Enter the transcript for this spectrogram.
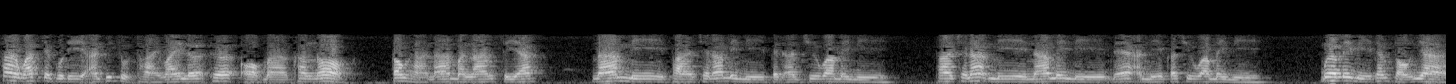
ถ้าวัดจักุดีอันพิสุทธิ์ถ่ายไว้เลอะเทอะออกมาข้างนอก ต้องหาน้ำมาล้างเสีย น้ำมีภาชนะไม่มีเป็นอันชื่อว่าไม่มี ภาชนะมีน้ำไม่มีแม้อันนี้ก็ชื่อว่าไม่มี เมื่อไม่มีทั้งสองอย่าง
